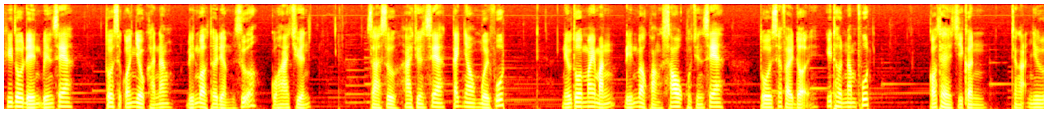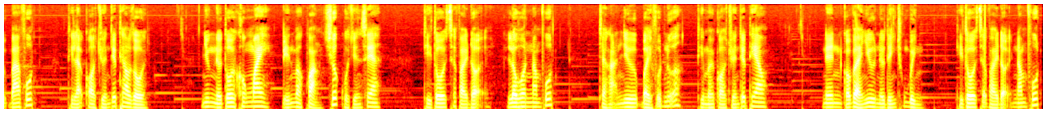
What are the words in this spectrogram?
Khi tôi đến bến xe, tôi sẽ có nhiều khả năng đến vào thời điểm giữa của hai chuyến. Giả sử hai chuyến xe cách nhau 10 phút. Nếu tôi may mắn đến vào khoảng sau của chuyến xe, tôi sẽ phải đợi ít hơn 5 phút. Có thể chỉ cần chẳng hạn như 3 phút thì lại có chuyến tiếp theo rồi. Nhưng nếu tôi không may đến vào khoảng trước của chuyến xe thì tôi sẽ phải đợi lâu hơn 5 phút, chẳng hạn như 7 phút nữa thì mới có chuyến tiếp theo. Nên có vẻ như nếu tính trung bình thì tôi sẽ phải đợi 5 phút.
